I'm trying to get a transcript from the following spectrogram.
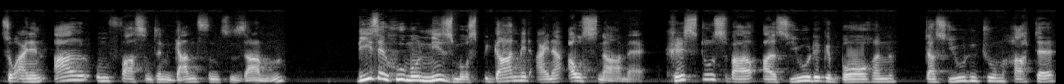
zu einem allumfassenden Ganzen zusammen. Dieser Humanismus begann mit einer Ausnahme. Christus war als Jude geboren, das Judentum hatte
